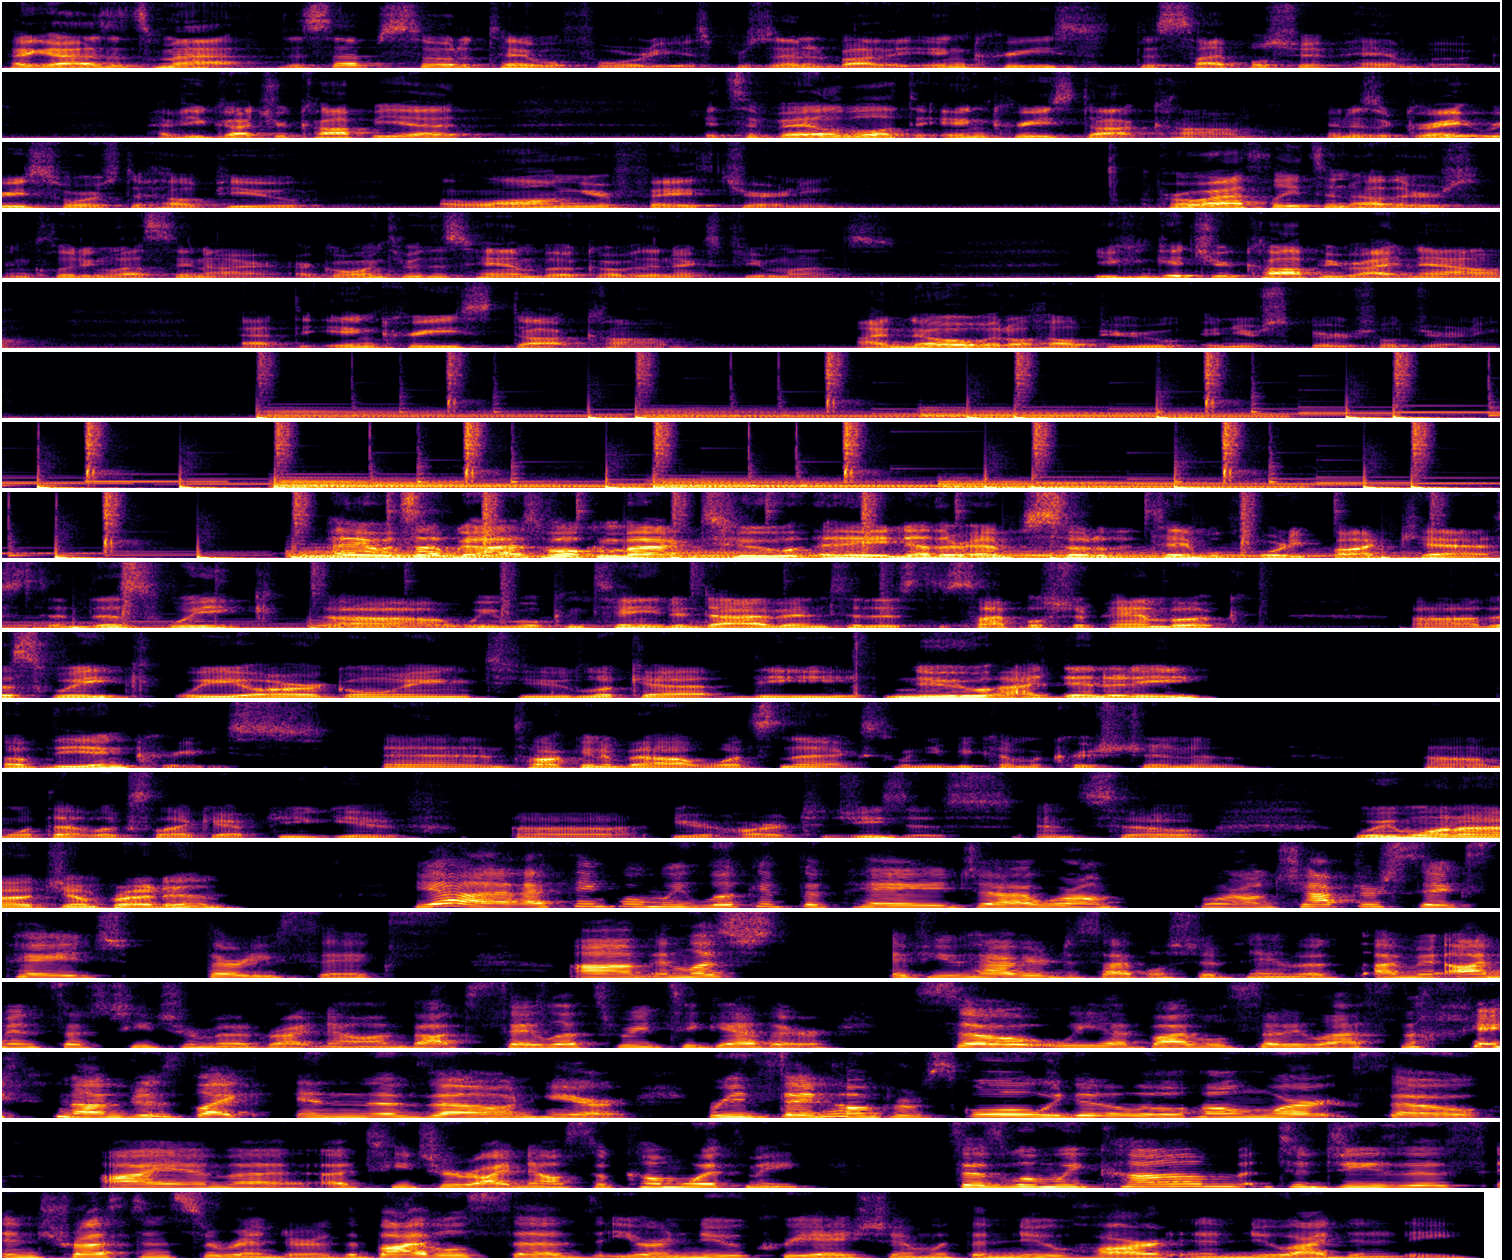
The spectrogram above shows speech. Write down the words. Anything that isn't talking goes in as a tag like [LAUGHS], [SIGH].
Hey guys, it's Matt. This episode of Table 40 is presented by the Increase Discipleship Handbook. Have you got your copy yet? It's available at theincrease.com and is a great resource to help you along your faith journey. Pro athletes and others, including Leslie and I, are going through this handbook over the next few months. You can get your copy right now at theincrease.com. I know it'll help you in your spiritual journey. Hey, what's up, guys? Welcome back to another episode of the Table 40 podcast. And this week, uh, we will continue to dive into this discipleship handbook. Uh, this week, we are going to look at the new identity of the increase and talking about what's next when you become a Christian and um, what that looks like after you give uh, your heart to Jesus. And so we want to jump right in. Yeah, I think when we look at the page, uh, we're on we're on chapter six, page 36. Um, and let's, if you have your discipleship handbook, I mean, I'm in such teacher mode right now. I'm about to say, let's read together. So we had Bible study [LAUGHS] last night, and I'm just like in the zone here. Reed stayed home from school. We did a little homework. So I am a, a teacher right now. So come with me. It says, when we come to Jesus in trust and surrender, the Bible says that you're a new creation with a new heart and a new identity.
